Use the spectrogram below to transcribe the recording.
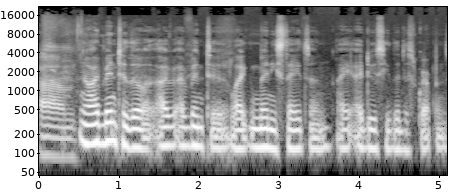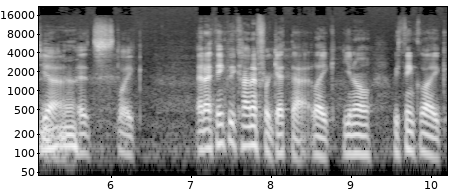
Um, No, I've been to the I've I've been to like many states, and I I do see the discrepancy. yeah, it's like and i think we kind of forget that like you know we think like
